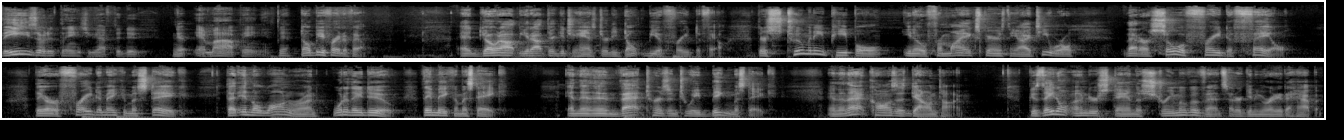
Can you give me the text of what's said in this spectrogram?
These are the things you have to do. Yep. In my opinion. Yeah. Don't be afraid to fail. And go out, get out there, get your hands dirty. Don't be afraid to fail. There's too many people, you know, from my experience in the IT world, that are so afraid to fail. They are afraid to make a mistake that in the long run, what do they do? They make a mistake. And then, then that turns into a big mistake. And then that causes downtime because they don't understand the stream of events that are getting ready to happen.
